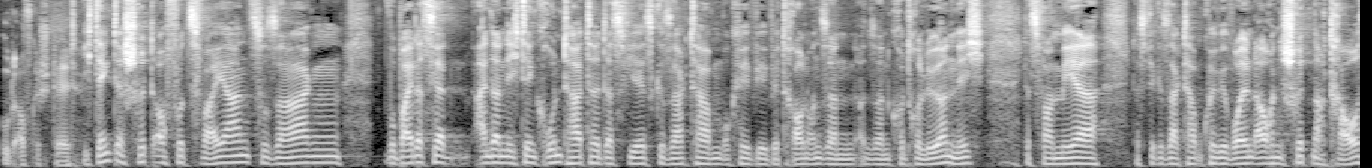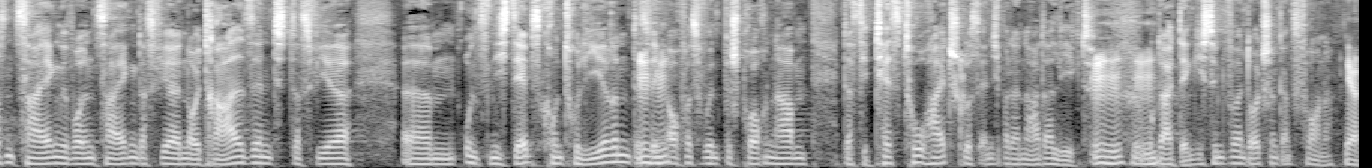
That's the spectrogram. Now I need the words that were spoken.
gut aufgestellt. Ich denke, der Schritt auch vor zwei Jahren zu sagen, wobei das ja anderen nicht den Grund hatte, dass wir jetzt gesagt haben, okay, wir, wir trauen unseren, unseren Kontrolleuren nicht. Das war mehr, dass wir gesagt haben, okay, wir wollen auch einen Schritt nach draußen zeigen. Wir wollen zeigen, dass wir neutral sind, dass wir ähm, uns nicht selbst kontrollieren. Deswegen mhm. auch, was wir vorhin besprochen haben, dass die Testhoheit schlussendlich bei der NADA liegt. Mhm, mhm, Und da denke ich, sind wir in Deutschland ganz vorne. Ja,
